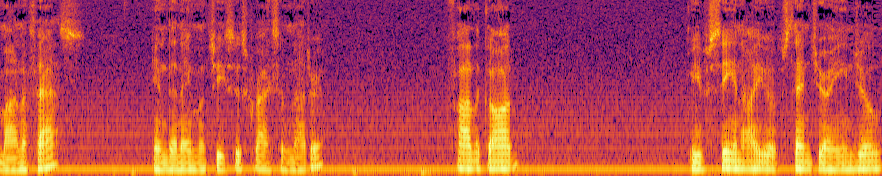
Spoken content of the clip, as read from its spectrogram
manifests in the name of Jesus Christ of Nazareth. Father God, we've seen how you have sent your angel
